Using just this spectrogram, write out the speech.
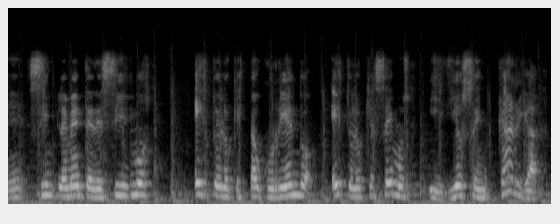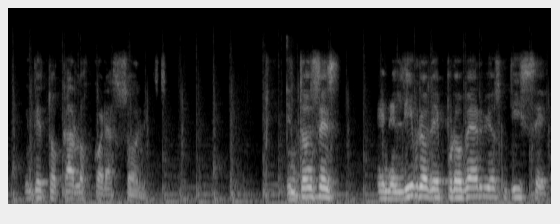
¿eh? simplemente decimos, esto es lo que está ocurriendo, esto es lo que hacemos y Dios se encarga de tocar los corazones. Entonces, en el libro de Proverbios dice,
